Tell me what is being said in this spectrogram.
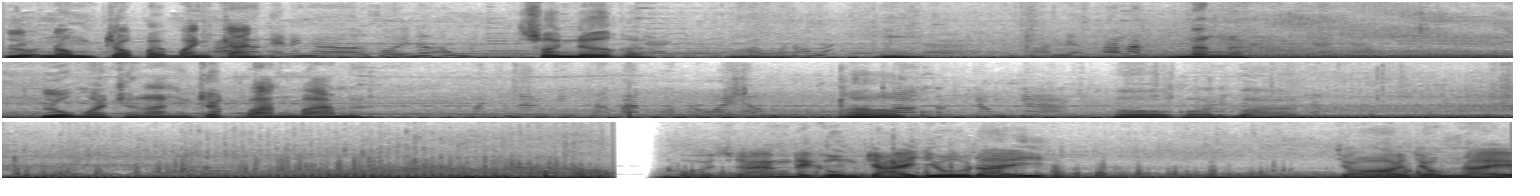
Lụa nồng chốc với bánh canh. Nó sôi nước. Dạ dạ. Ừ. đó dạ là nâng dạ dạ. Lụa mà chắc ăn chắc ban má nữa đó. Ồ còn bán sáng thì cũng chạy vô đây. Cho trong này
